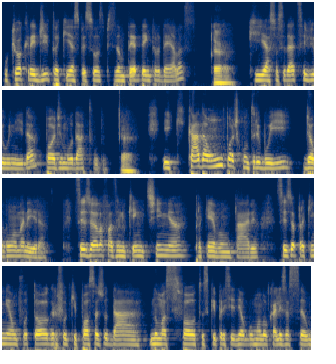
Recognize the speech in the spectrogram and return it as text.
O que eu acredito é que as pessoas precisam ter dentro delas uhum. que a sociedade civil unida pode mudar tudo. É. E que cada um pode contribuir de alguma maneira. Seja ela fazendo quentinha para quem é voluntário, seja para quem é um fotógrafo que possa ajudar numas fotos que precisem de alguma localização,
